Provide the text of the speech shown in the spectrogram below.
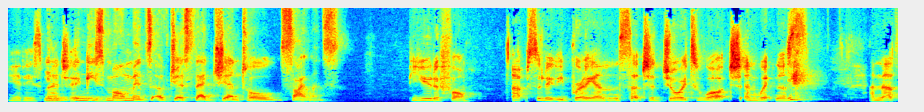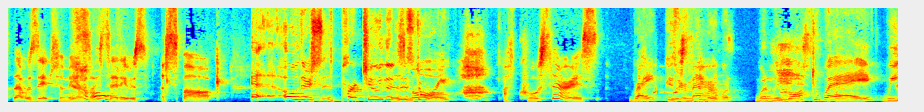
it is in, magic. in these moments of just that gentle silence. Beautiful. Absolutely brilliant. And such a joy to watch and witness. and that's that was it for me. As I Oh. said, it was a spark. Uh, oh, there's part two of the There's story. more. of course there is. Right? Because remember, when, when we Yes. walked away, we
